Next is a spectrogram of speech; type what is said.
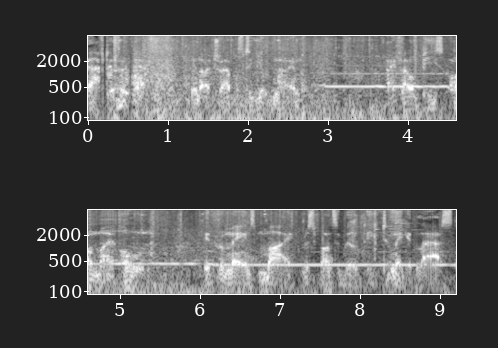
After her death, in our travels to Jotunheim, I found peace on my own. It remains my responsibility to make it last.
